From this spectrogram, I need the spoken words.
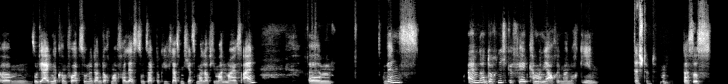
ähm, so die eigene Komfortzone dann doch mal verlässt und sagt, okay, ich lasse mich jetzt mal auf jemand Neues ein. Ähm, wenn es einem dann doch nicht gefällt, kann man ja auch immer noch gehen. Das stimmt. Hm? Das ist,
